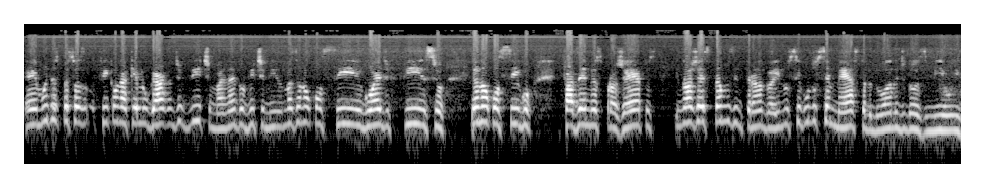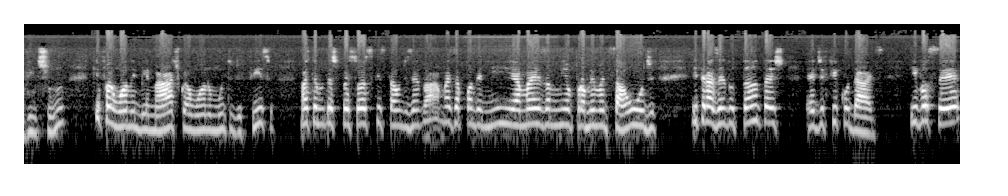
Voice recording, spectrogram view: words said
É, muitas pessoas ficam naquele lugar de vítima, né, do vitimismo, mas eu não consigo, é difícil, eu não consigo fazer meus projetos. E nós já estamos entrando aí no segundo semestre do ano de 2021, que foi um ano emblemático, é um ano muito difícil, mas tem muitas pessoas que estão dizendo, ah, mas a pandemia, mas o meu problema de saúde, e trazendo tantas é, dificuldades. E você,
